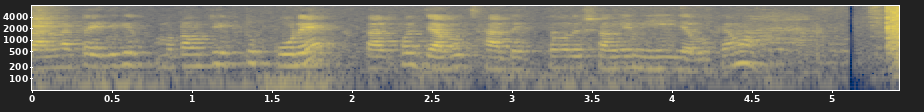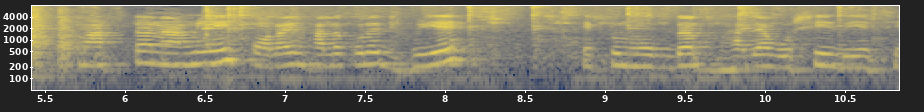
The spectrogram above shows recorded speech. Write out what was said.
রান্নাটা এদিকে মোটামুটি একটু করে তারপর যাব ছাদে। তোমাদের সঙ্গে নিয়েই যাব, কেমন? মাছটা নামিয়ে কড়াই ভালো করে ধুয়ে একটু মুগ ডাল ভাজা বসিয়ে দিয়েছি।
